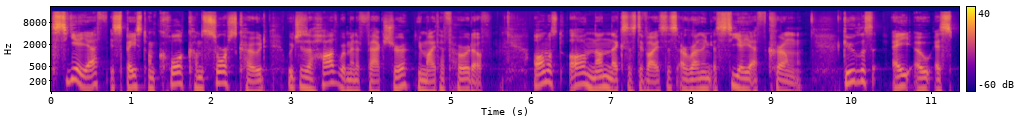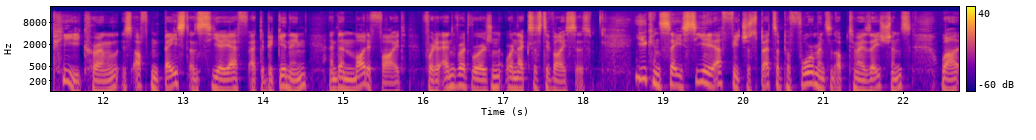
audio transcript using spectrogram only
CAF is based on Qualcomm source code, which is a hardware manufacturer you might have heard of. Almost all non-Nexus devices are running a CAF kernel. Google's AOSP kernel is often based on CAF at the beginning and then modified for the Android version or Nexus devices. You can say CAF features better performance and optimizations, while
